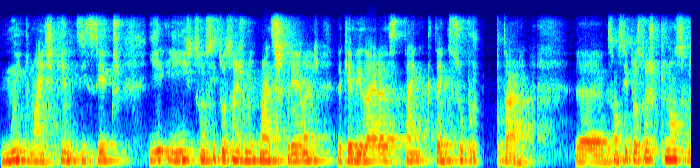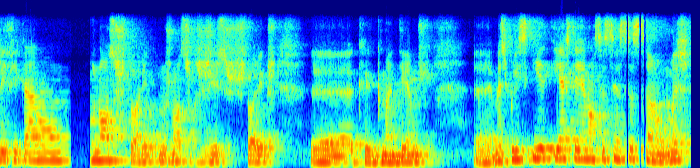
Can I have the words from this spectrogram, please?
muito mais quentes e secos, e, e isto são situações muito mais extremas que a videira tem, que tem que suportar Uh, que são situações que não se verificaram no nosso histórico, nos nossos registros históricos uh, que, que, mantemos. Uh, mas por isso, e, esta é a nossa sensação. Mas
